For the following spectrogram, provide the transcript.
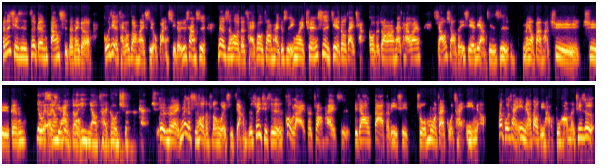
可是其实这跟当时的那个国际的采购状态是有关系的。就像是那个时候的采购状态，就是因为全世界都在抢购的状况下，台湾小小的一些量其实是没有办法去去跟优先获得疫苗采购权的感觉。对对，那个时候的氛围是这样子，所以其实后来的状态是比较大的力气琢磨在国产疫苗。那国产疫苗到底好不好呢？其实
